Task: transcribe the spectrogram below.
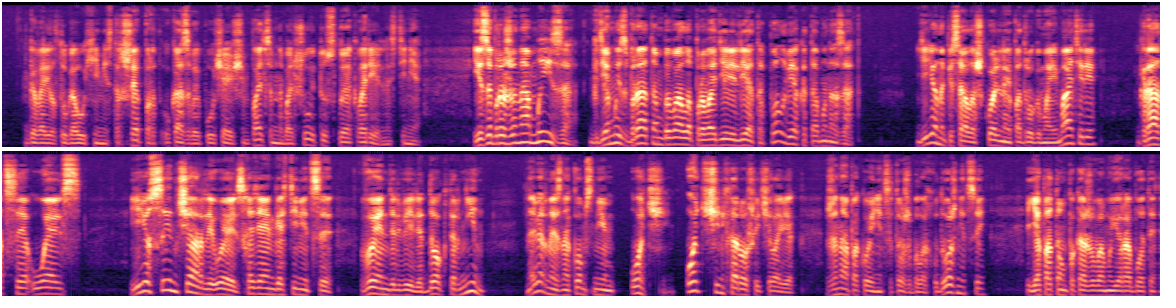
— говорил тугоухий мистер Шепард, указывая поучающим пальцем на большую тусклую акварель на стене, — изображена мыза, где мы с братом, бывало, проводили лето полвека тому назад. Ее написала школьная подруга моей матери, Грация Уэльс, ее сын Чарли Уэльс, хозяин гостиницы в Уэндельвилле, доктор Нин, наверное, знаком с ним очень, очень хороший человек. Жена покойницы тоже была художницей. Я потом покажу вам ее работы.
